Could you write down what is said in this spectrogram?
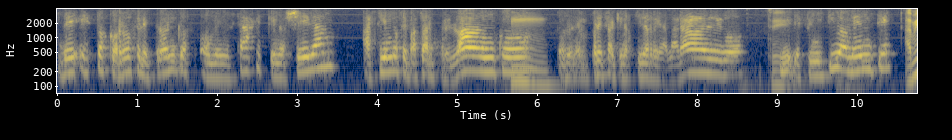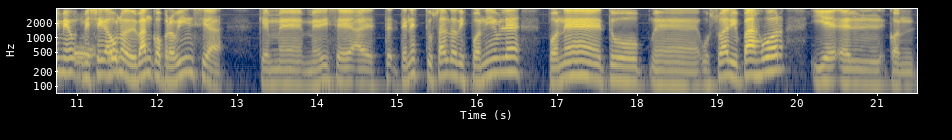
de estos correos electrónicos o mensajes que nos llegan haciéndose pasar por el banco, Mm. por una empresa que nos quiere regalar algo. Sí. Y definitivamente, A mí me, me Eh, llega uno del Banco Provincia que me, me dice, ah, te- tenés tu saldo disponible, poné tu eh, usuario y password y el, con,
